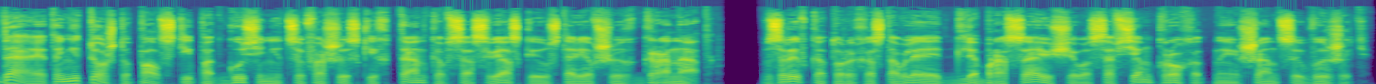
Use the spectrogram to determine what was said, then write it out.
Да, это не то, что ползти под гусеницы фашистских танков со связкой устаревших гранат, взрыв которых оставляет для бросающего совсем крохотные шансы выжить.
